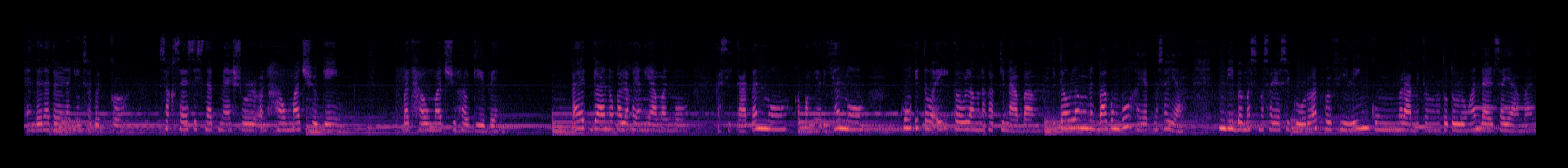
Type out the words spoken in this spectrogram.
And then ito yung naging sagot ko, success is not measured on how much you gain, but how much you have given. Kahit gaano kalaki ang yaman mo, kasikatan mo, kapangyarihan mo, kung ito ay ikaw lang nakakinabang, ikaw lang nagbagong buhay at masaya, hindi ba mas masaya siguro at fulfilling kung marami kang natutulungan dahil sa yaman,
